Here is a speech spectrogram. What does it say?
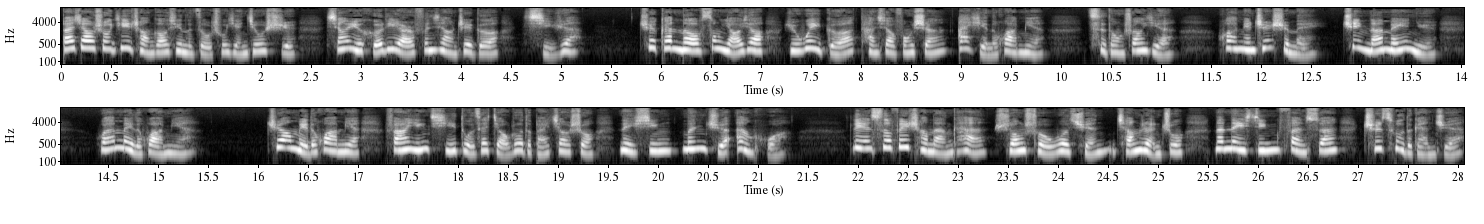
白教授异常高兴地走出研究室，想与何丽儿分享这个喜悦，却看到宋瑶瑶与魏格谈笑风生、碍眼的画面，刺痛双眼。画面真是美，俊男美女，完美的画面。这样美的画面，反而引起躲在角落的白教授内心闷绝暗火，脸色非常难看，双手握拳，强忍住那内心泛酸、吃醋的感觉。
